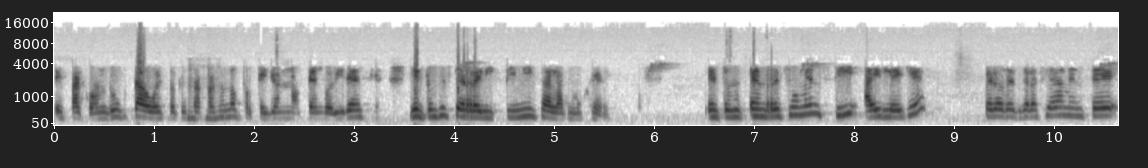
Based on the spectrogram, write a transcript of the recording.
esta conducta o esto que está pasando porque yo no tengo evidencia. Y entonces se revictimiza a las mujeres. Entonces, en resumen, sí hay leyes, pero desgraciadamente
